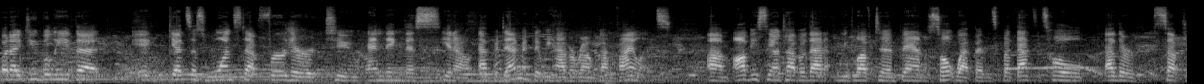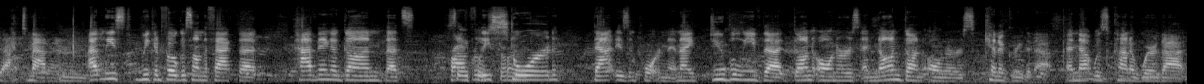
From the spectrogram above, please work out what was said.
But I do believe that it gets us one step further to ending this, you know, epidemic that we have around gun violence. Um, obviously, on top of that, we'd love to ban assault weapons, but that's its whole other subject matter. At least we can focus on the fact that having a gun that's properly stored. stored, that is important. And I do believe that gun owners and non-gun owners can agree to that. And that was kind of where that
